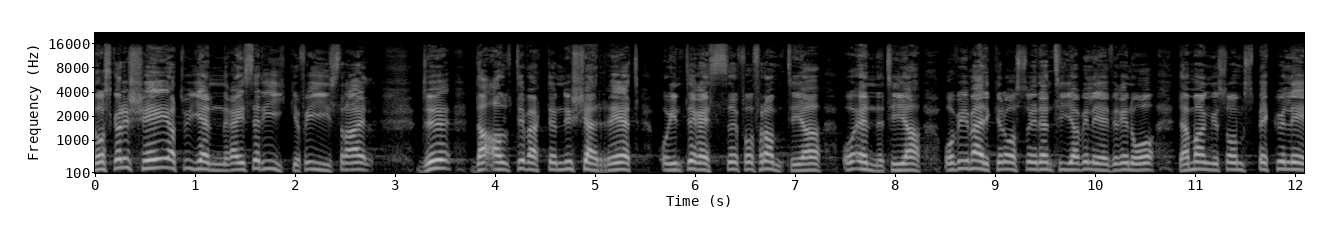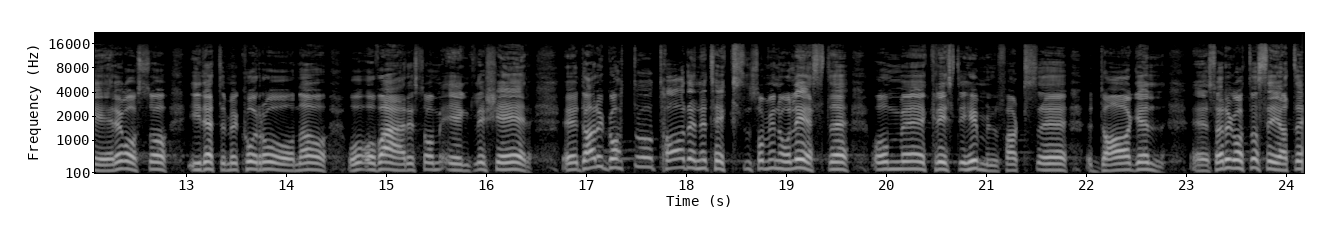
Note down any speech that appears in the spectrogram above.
Når skal det skje at du gjenreiser riket for Israel? Du, Det har alltid vært en nysgjerrighet og interesse for framtida og endetida. Og vi merker det også i den tida vi lever i nå. Det er mange som spekulerer også i dette med korona og, og, og, hva er det som egentlig skjer. Eh, da er det godt å ta denne teksten som vi nå leste om eh, Kristi himmelfartsdagen. Eh, så er det godt å se at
